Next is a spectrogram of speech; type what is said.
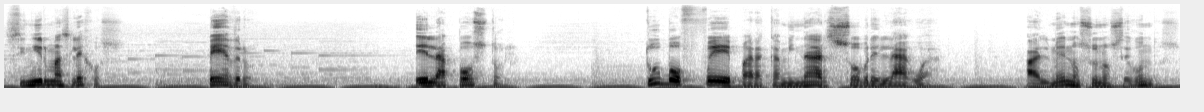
Sin ir más lejos, Pedro, el apóstol, tuvo fe para caminar sobre el agua al menos unos segundos.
